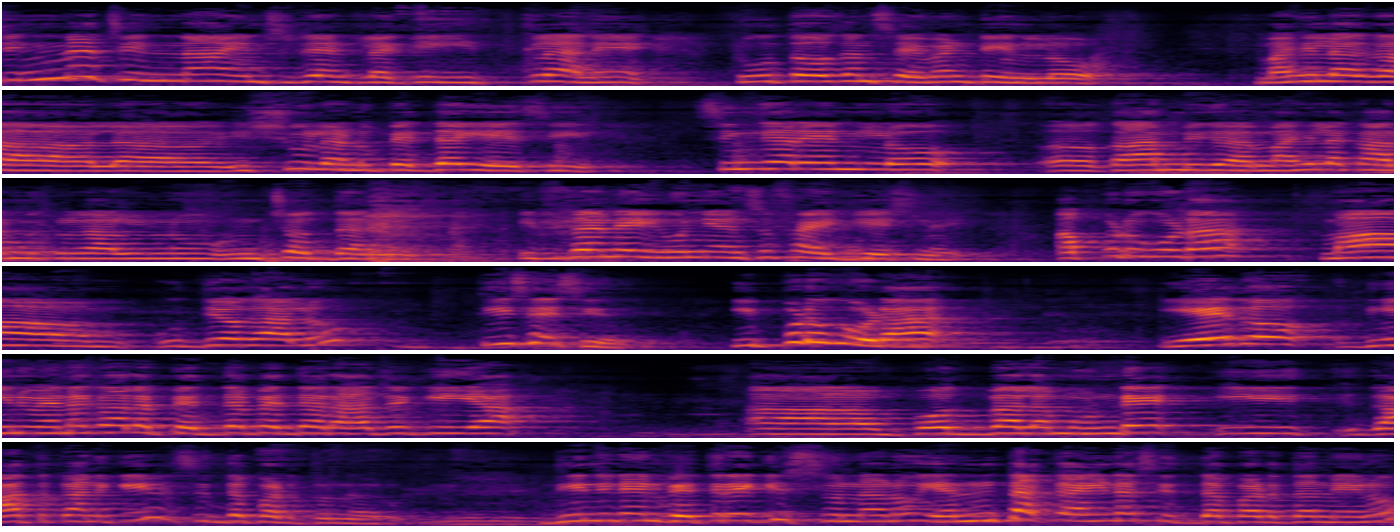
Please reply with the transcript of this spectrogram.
చిన్న చిన్న ఇన్సిడెంట్లకి ఇట్లానే టూ థౌజండ్ సెవెంటీన్లో మహిళల ఇష్యూలను పెద్ద చేసి సింగరేణిలో కార్మిక మహిళా కార్మికులను ఉంచొద్దని ఇట్లానే యూనియన్స్ ఫైట్ చేసినాయి. అప్పుడు కూడా మా ఉద్యోగాలు తీసేసారు. ఇప్పుడు కూడా ఏదో దీని వెనకాల పెద్ద పెద్ద రాజకీయ పోద్బలం ఉండే ఈ ఘాతకానికి సిద్ధపడుతున్నారు. దీన్ని నేను వ్యతిరేకిస్తున్నాను. ఎంతకైనా సిద్ధపడతాను నేను.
